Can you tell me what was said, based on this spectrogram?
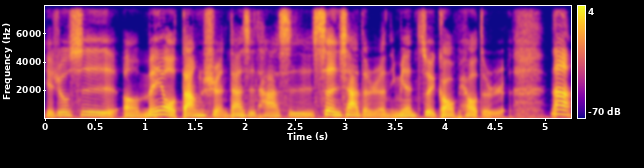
也就是呃没有当选，但是他是剩下的人里面最高票的人。那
